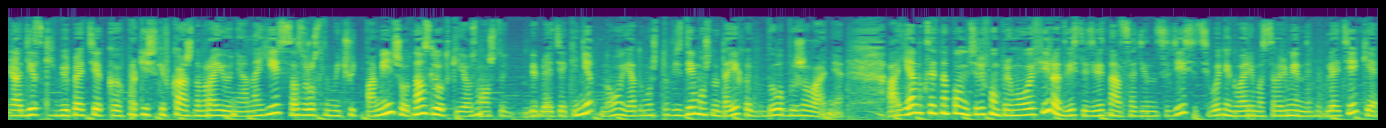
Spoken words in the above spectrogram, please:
э, детских библиотек практически в каждом районе она есть, со взрослыми чуть поменьше. Вот на взлетке я узнала, что библиотеки нет, но я думаю, что везде можно доехать, было бы желание. А я, кстати, напомню, телефон прямого эфира 219 11 10. Сегодня говорим о современной библиотеке.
